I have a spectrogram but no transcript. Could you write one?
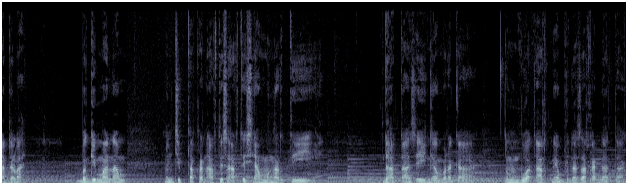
adalah bagaimana menciptakan artis-artis yang mengerti data sehingga mereka membuat artnya berdasarkan data.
